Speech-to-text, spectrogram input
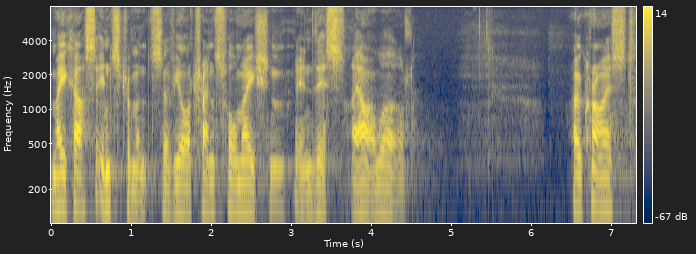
Make us instruments of your transformation in this our world. O Christ,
